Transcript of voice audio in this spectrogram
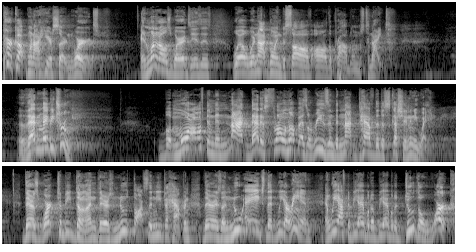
perk up when I hear certain words. And one of those words is, is, well, we're not going to solve all the problems tonight. That may be true. But more often than not, that is thrown up as a reason to not have the discussion anyway. There's work to be done. There's new thoughts that need to happen. There is a new age that we are in, and we have to be able to be able to do the work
